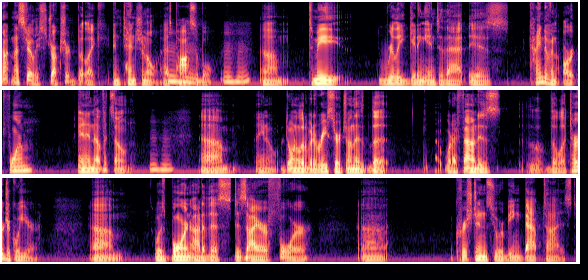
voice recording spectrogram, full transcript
not necessarily structured but like intentional as possible Mm-hmm. um, to me, really getting into that is kind of an art form in and of its own. Mm-hmm. Um, you know, doing a little bit of research on the, the what I found is the liturgical year um, was born out of this desire for uh, Christians who are being baptized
